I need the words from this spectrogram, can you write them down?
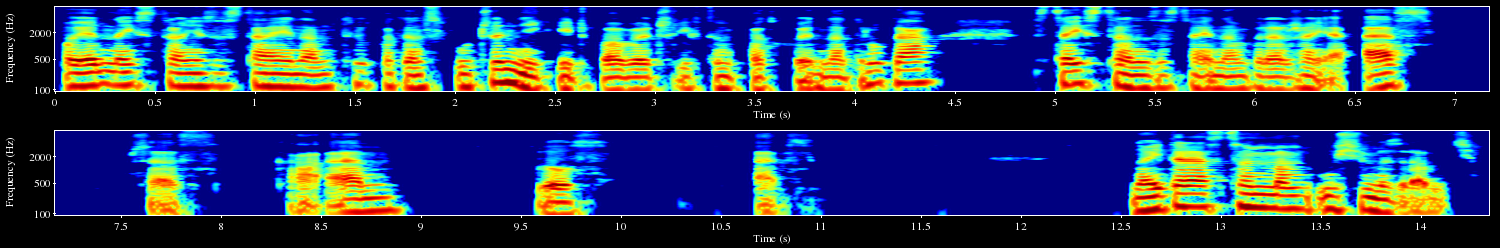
po jednej stronie zostaje nam tylko ten współczynnik liczbowy, czyli w tym wypadku jedna druga. Z tej strony zostaje nam wyrażenie S przez Km plus S. No i teraz co my musimy zrobić?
